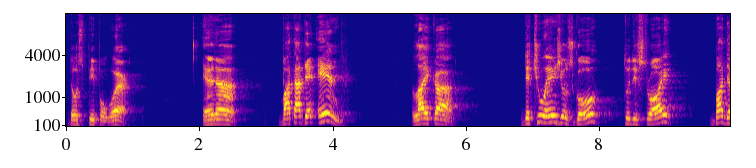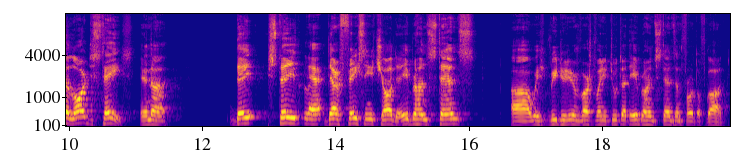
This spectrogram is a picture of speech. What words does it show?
those people were. And uh, but at the end, like uh, the two angels go to destroy, but the Lord stays, and uh, they stay there facing each other. Abraham stands. Uh, we read here in verse 22 that Abraham stands in front of God,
